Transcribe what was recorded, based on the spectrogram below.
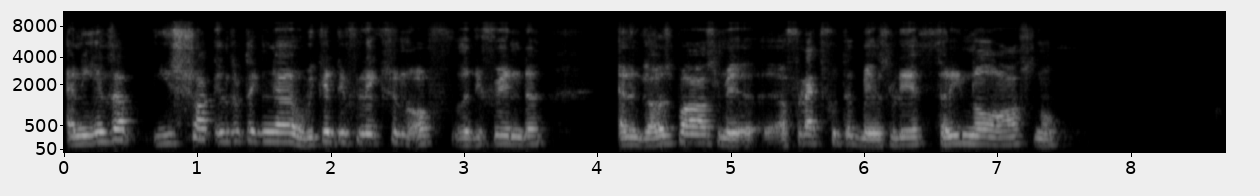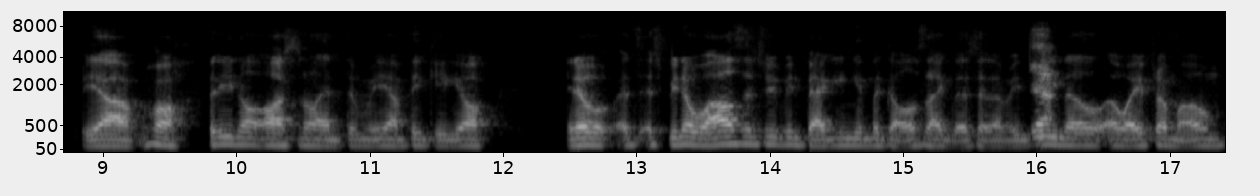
and he ends up, his shot ends up taking a wicked deflection off the defender, and it goes past me, a flat-footed Meslier, 3-0 Arsenal. Yeah, oh, 3 0 Arsenal, and to me, I'm thinking, yo, you know, it's, it's been a while since we've been bagging in the goals like this, and I mean, Yeah. 3 0 away from home,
